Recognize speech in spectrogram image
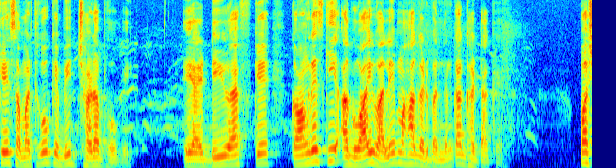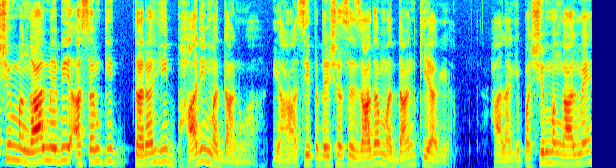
के समर्थकों के बीच झड़प हो गई। एआईडीयूएफ के कांग्रेस की अगुवाई वाले महागठबंधन का घटक है। पश्चिम बंगाल में भी असम की तरह ही भारी मतदान हुआ। यहाँ अस्सी प्रतिशत से ज़्यादा मतदान किया गया। हालाँकि पश्चिम बंगाल में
